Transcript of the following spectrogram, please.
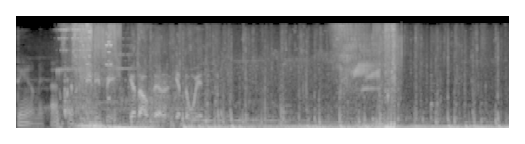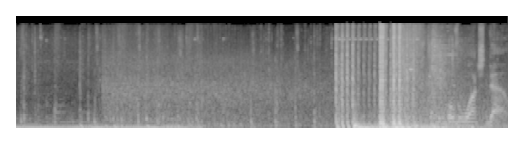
Damn, if that's the CDP, get out there and get the win. Overwatch down.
